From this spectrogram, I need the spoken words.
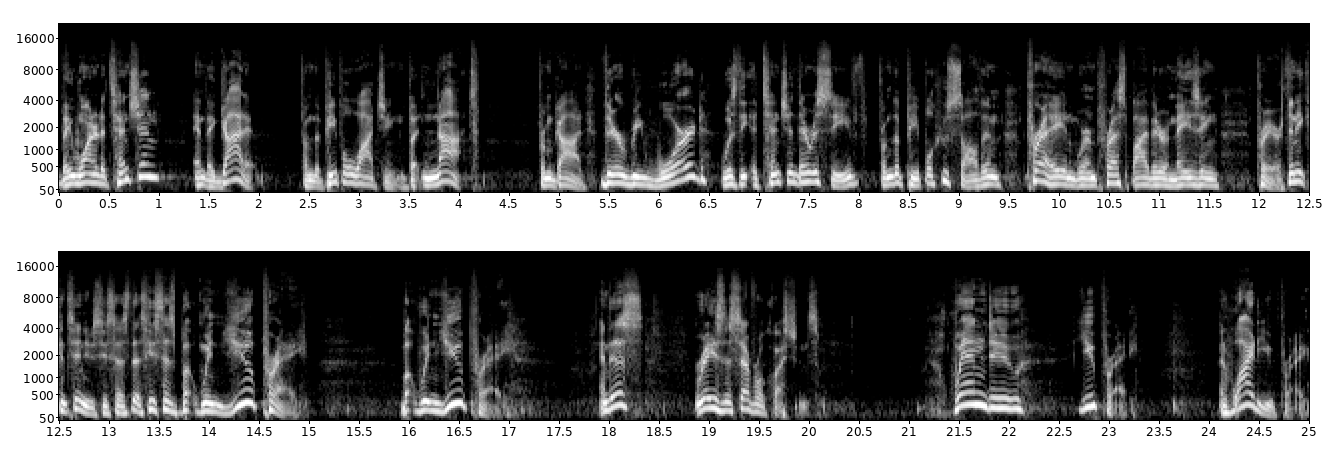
They wanted attention and they got it from the people watching, but not from God. Their reward was the attention they received from the people who saw them pray and were impressed by their amazing prayers. Then he continues, he says this He says, But when you pray, but when you pray, and this raises several questions. When do you pray? And why do you pray?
